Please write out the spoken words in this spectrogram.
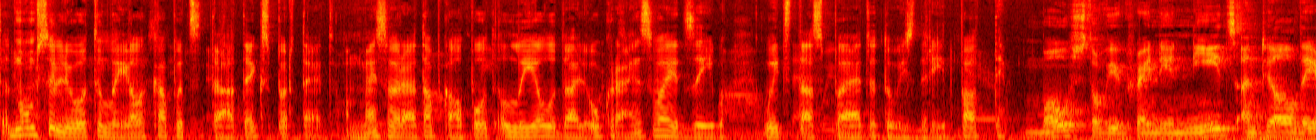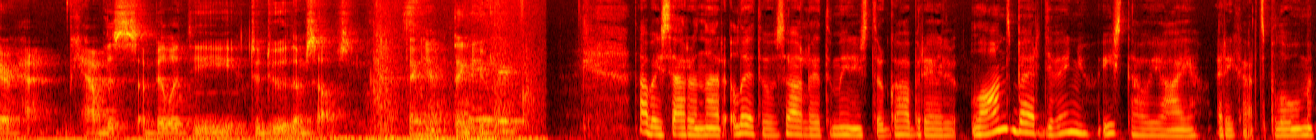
tad mums ir ļoti liela kapacitāte eksportēt, un mēs varētu apkalpot lielu daļu Ukrainas vajadzību, līdz tā spētu to izdarīt pati. Most of Ukrainian needs until they are, have this ability to do themselves. Thank you. Thank you. Tā bija saruna ar Lietuvas ārlietu ministru Gabrielu Landsbergi. Viņu iztaujāja Rihards Plūme.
